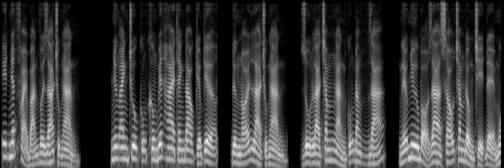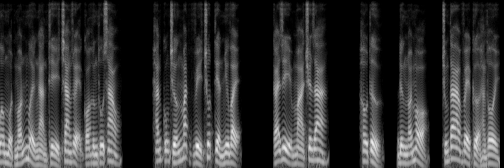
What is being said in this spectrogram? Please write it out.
ít nhất phải bán với giá chục ngàn. Nhưng anh Chu cũng không biết hai thanh đao kiếm kia, đừng nói là chục ngàn, dù là trăm ngàn cũng đăng giá, nếu như bỏ ra 600 đồng chỉ để mua một món 10 ngàn thì Trang Duệ có hứng thú sao? Hắn cũng trướng mắt vì chút tiền như vậy. Cái gì mà chuyên gia? Hầu tử, đừng nói mỏ, chúng ta về cửa hàng thôi.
